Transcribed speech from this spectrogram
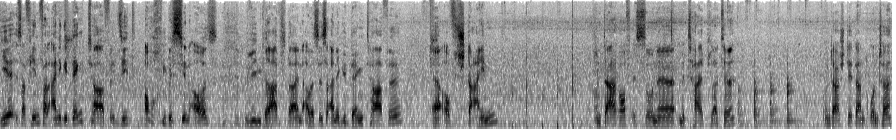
Hier ist auf jeden Fall eine Gedenktafel, sieht auch ein bisschen aus wie ein Grabstein, aber es ist eine Gedenktafel äh, auf Stein. Und darauf ist so eine Metallplatte. Und da steht dann drunter,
